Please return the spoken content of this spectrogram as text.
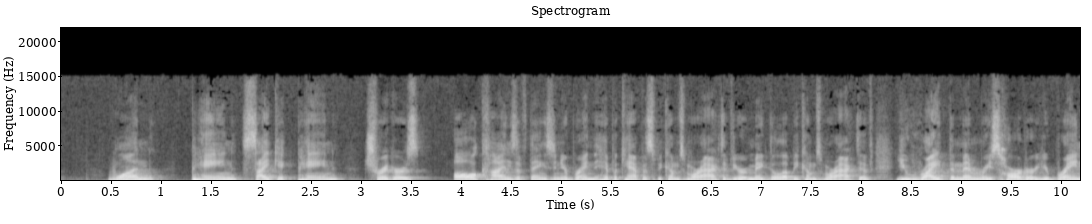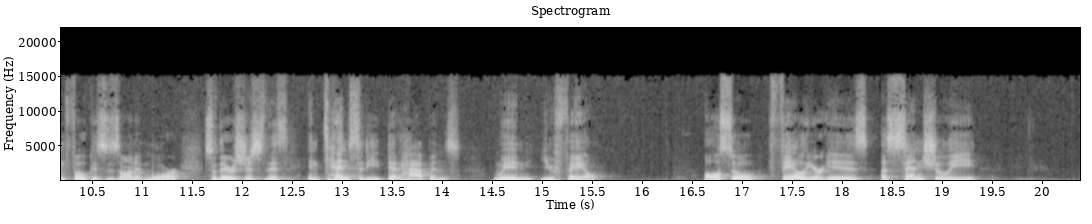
One, pain, psychic pain, triggers all kinds of things in your brain. The hippocampus becomes more active, your amygdala becomes more active, you write the memories harder, your brain focuses on it more. So there's just this intensity that happens when you fail. Also, failure is essentially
